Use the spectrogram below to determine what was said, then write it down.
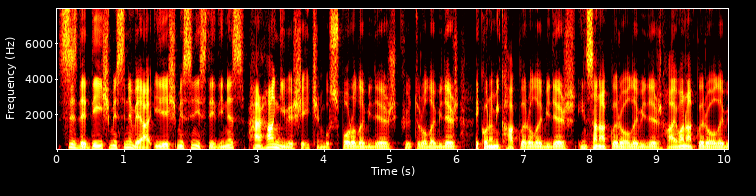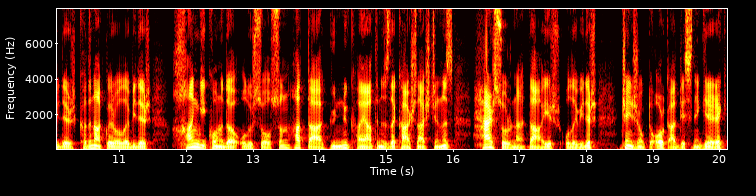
Siz de değişmesini veya iyileşmesini istediğiniz herhangi bir şey için, bu spor olabilir, kültür olabilir, ekonomik haklar olabilir, insan hakları olabilir, hayvan hakları olabilir, kadın hakları olabilir, hangi konuda olursa olsun hatta günlük hayatınızda karşılaştığınız her soruna dair olabilir. Change.org adresine girerek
